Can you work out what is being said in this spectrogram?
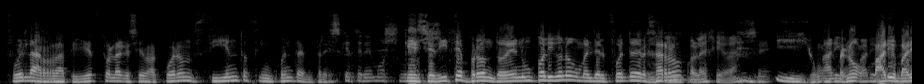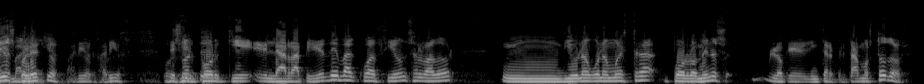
fue la rapidez con la que se evacuaron 150 empresas. Es que tenemos Que se dice pronto, ¿eh? en un polígono como el del Fuente del Jarro. un colegio, ¿eh? Y varios, varios, varios, colegios, varios, varios. es decir, porque la rapidez de evacuación, Salvador, mm, dio una buena muestra, por lo menos lo que interpretamos todos,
